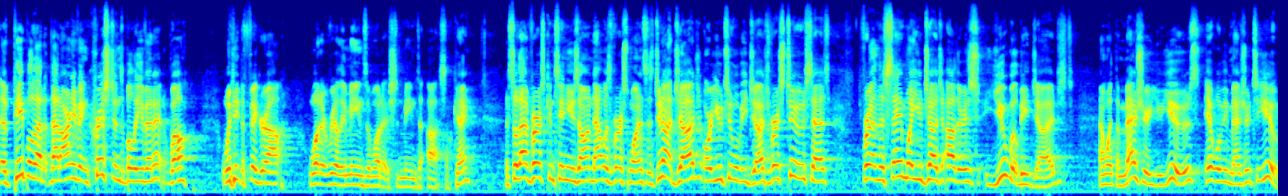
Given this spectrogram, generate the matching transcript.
if people that, that aren't even Christians believe in it, well, we need to figure out what it really means and what it should mean to us, okay? And so that verse continues on. That was verse 1. It says, Do not judge, or you too will be judged. Verse 2 says, For in the same way you judge others, you will be judged. And with the measure you use, it will be measured to you.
